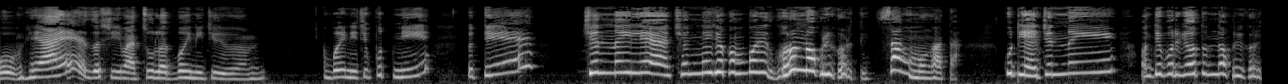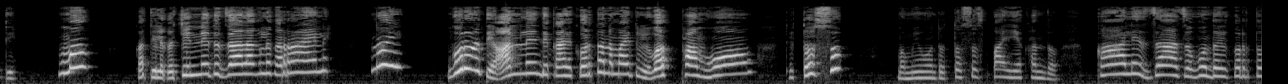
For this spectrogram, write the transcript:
ओ, हे आहे जशी माझ्या चुलत बहिणीची बहिणीची पुतणी. तर ते चेन्नईला चेन्नईच्या कंपनीत घरून नोकरी करते. सांग मग आता. कुठे आहे चेन्नई? आणि ती पोरगी अतून नोकरी करते. मग? का तिला का चेन्नईत जावं लागलं का राहायले? नाही. बरोबर ते ऑनलाईन ते काय करताना माहिती वर्क फ्रॉम होम ते तसं. मग मी म्हणतो तसंच पाहिजे एखादं. काले जायचं गोंधळ करतो.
